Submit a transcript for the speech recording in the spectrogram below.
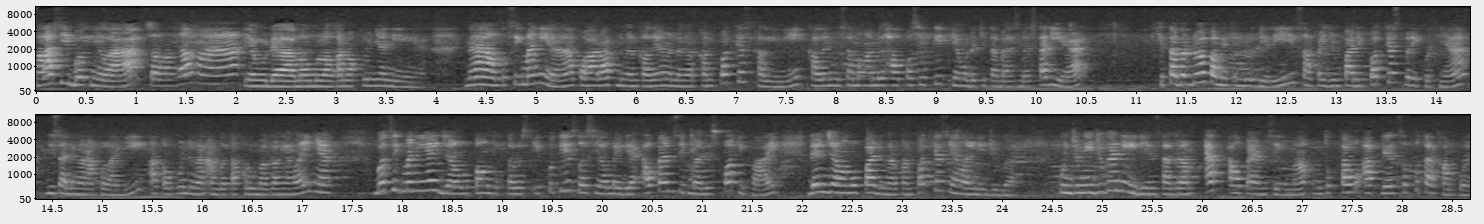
Makasih buat Mila. Sama-sama. Yang udah mau meluangkan waktunya nih. Nah untuk Sigmania, aku harap dengan kalian mendengarkan podcast kali ini Kalian bisa mengambil hal positif yang udah kita bahas-bahas tadi ya. Kita berdua pamit undur diri, sampai jumpa di podcast berikutnya Bisa dengan aku lagi, ataupun dengan anggota kru magang yang lainnya Buat Sigmania, jangan lupa untuk terus ikuti sosial media LPM Sigma di Spotify Dan jangan lupa dengarkan podcast yang lainnya juga. Kunjungi juga nih di Instagram at LPM Sigma untuk tahu update seputar kampus.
